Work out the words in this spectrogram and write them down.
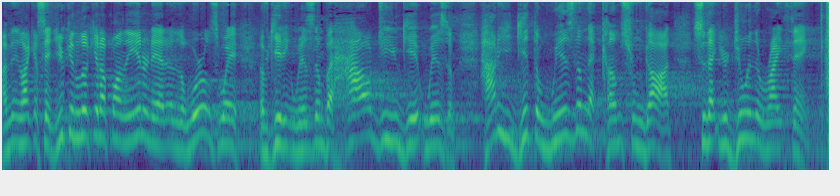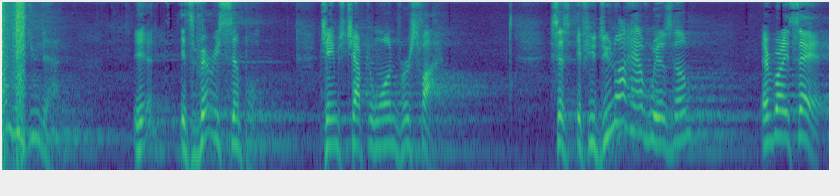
I mean, like I said, you can look it up on the internet and the world's way of getting wisdom, but how do you get wisdom? How do you get the wisdom that comes from God so that you're doing the right thing? How do you do that? It, it's very simple. James chapter 1, verse 5. He says, If you do not have wisdom, everybody say it.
